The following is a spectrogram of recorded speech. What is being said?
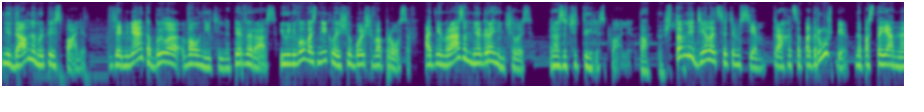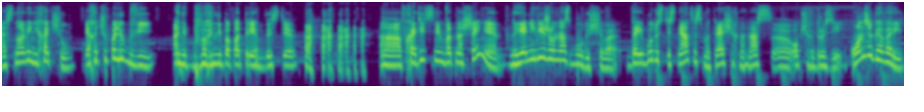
недавно мы переспали. Для меня это было волнительно, первый раз. И у него возникло еще больше вопросов. Одним разом не ограничилось. Раза четыре спали. Да Что мне делать с этим всем? Трахаться по дружбе? На постоянной основе не хочу. Я хочу по любви, а не по, не по потребности. А, входить с ним в отношения, но я не вижу у нас будущего, да и буду стесняться смотрящих на нас э, общих друзей. Он же говорит,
